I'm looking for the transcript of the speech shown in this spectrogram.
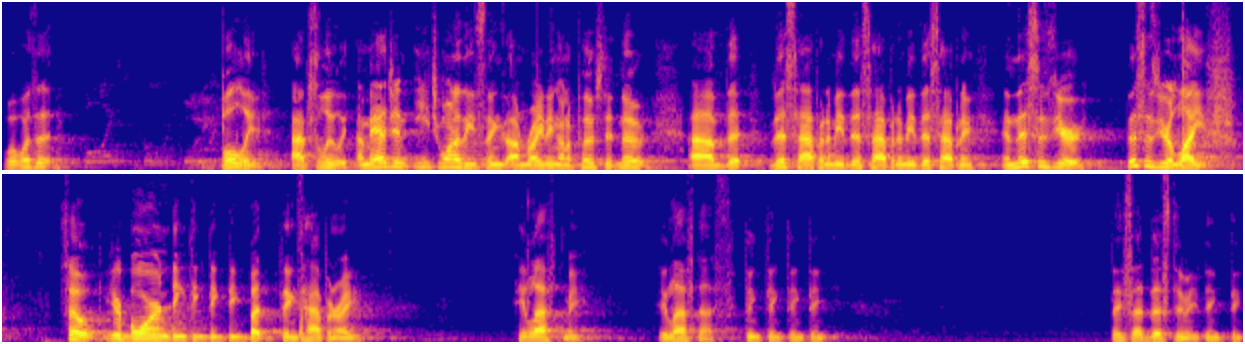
What was it? Bullied. Bullied. Absolutely. Imagine each one of these things I'm writing on a post it note um, that this happened to me, this happened to me, this happened to me. And this is your, this is your life. So you're born, ding, ding, ding, ding, but things happen, right? He left me. He left us. Ding, ding, ding, ding. They said this to me. Ding, ding.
